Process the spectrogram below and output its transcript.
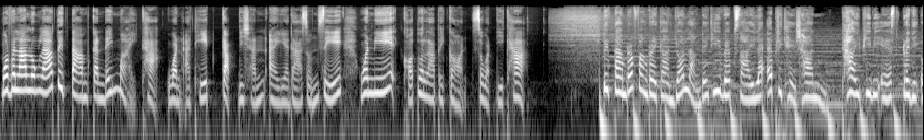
หมดเวลาลงแล้วติดตามกันได้ใหม่ค่ะ วันอาทิตย์กับดิฉันไอยดาสนศรีวันนี้ขอตัวลาไปก่อน สวัสดีค่ะ ติดตามรับฟังรายการย้อนหลังได้ที่เว็บไซต์และแอปพลิเคชันไทย PBS Radio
